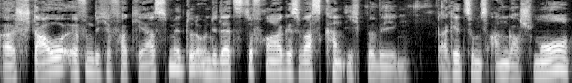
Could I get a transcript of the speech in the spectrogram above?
äh, Stau, öffentliche Verkehrsmittel. Und die letzte Frage ist, was kann ich bewegen? Da geht es ums Engagement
